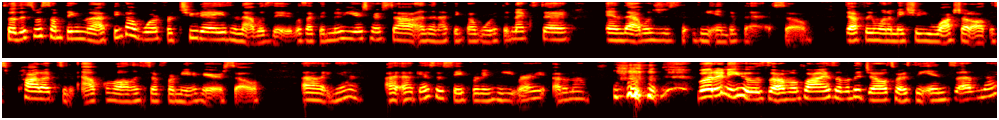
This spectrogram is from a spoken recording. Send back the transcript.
So this was something that I think I wore for two days and that was it. It was like a New Year's hairstyle and then I think I wore it the next day and that was just the end of that. So definitely want to make sure you wash out all this product and alcohol and stuff from your hair. So uh, yeah, I, I, guess it's safer than heat, right? I don't know. but anywho, so I'm applying some of the gel towards the ends of my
